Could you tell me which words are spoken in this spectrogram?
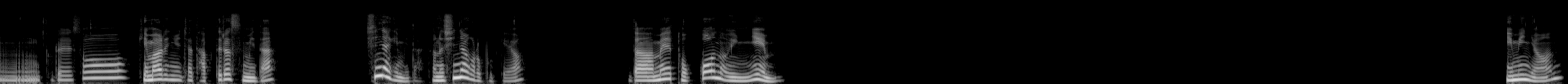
음, 그래서 김아리님 자답 드렸습니다. 신약입니다. 저는 신약으로 볼게요. 그 다음에 독거노인님 김인현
